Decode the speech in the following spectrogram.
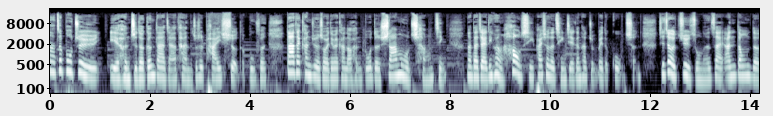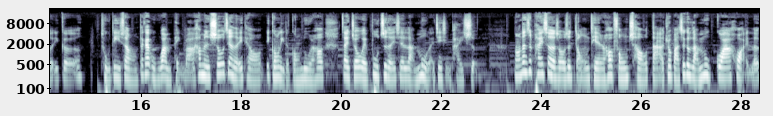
那这部剧也很值得跟大家谈的，就是拍摄的部分。大家在看剧的时候，一定会看到很多的沙漠场景。那大家一定会很好奇拍摄的情节跟他准备的过程。其实这个剧组呢，在安东的一个土地上，大概五万平吧，他们修建了一条一公里的公路，然后在周围布置了一些栏目来进行拍摄。然后，但是拍摄的时候是冬天，然后风超大，就把这个栏目刮坏了。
